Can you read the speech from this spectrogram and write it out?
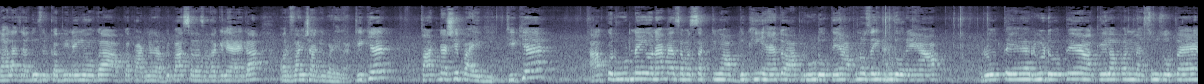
काला जादू फिर कभी नहीं होगा। आपका पार्टनर आपके पास सदा सदा के लिए आएगा और वंश आगे बढ़ेगा। ठीक है? पार्टनरशिप आएगी। ठीक है? आपको रूड नहीं होना है, मैं समझ सकती हूँ। आप दुखी हैं तो आप रूड होते हैं। अपनों से ही रूड हो रहे हैं आप। रोते हैं रूड होते हैं। अकेलापन महसूस होता है।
